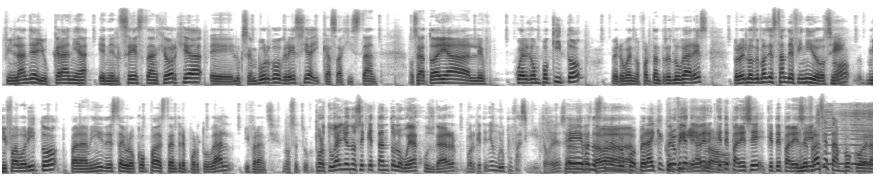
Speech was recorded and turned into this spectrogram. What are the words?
Finlandia y Ucrania. En el C están Georgia, eh, Luxemburgo, Grecia y Kazajistán. O sea, todavía le cuelga un poquito, pero bueno, faltan tres lugares. Pero los demás ya están definidos, Sí. ¿no? Mi favorito para mí de esta Eurocopa está entre Portugal y Francia. No sé tú. Portugal yo no sé qué tanto lo voy a juzgar porque tenía un grupo facilito, ¿eh? O Sí, sea, o sea, bueno, sí estaba- tienen grupo, pero hay que Pero fíjate, a ver. ¿qué te parece? ¿Qué te El parece? de Francia tampoco era.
